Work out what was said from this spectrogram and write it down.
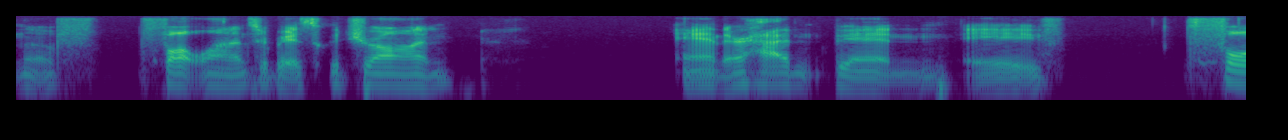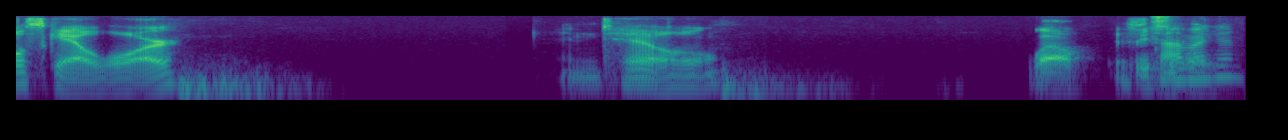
the fault lines are basically drawn, and there hadn't been a full scale war until well this recently. time again.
